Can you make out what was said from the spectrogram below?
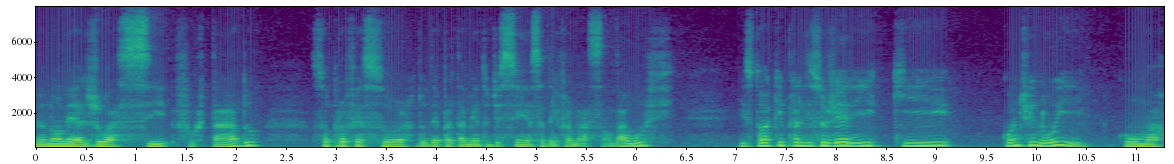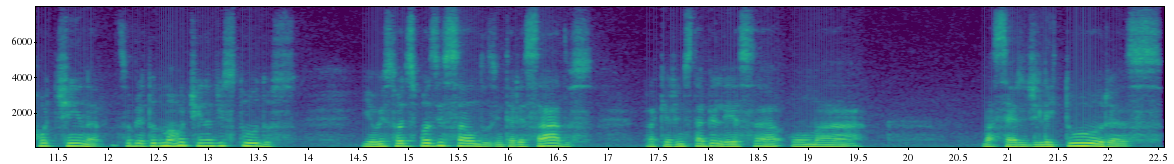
Meu nome é Joaci Furtado, sou professor do Departamento de Ciência da Informação da UF e estou aqui para lhe sugerir que continue com uma rotina, sobretudo uma rotina de estudos. E eu estou à disposição dos interessados para que a gente estabeleça uma, uma série de leituras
